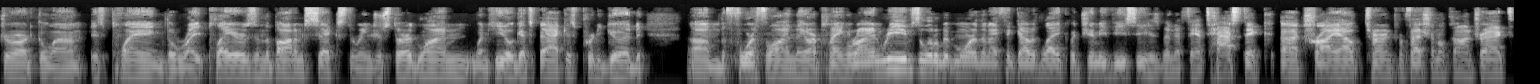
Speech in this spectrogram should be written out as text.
Gerard Gallant is playing the right players in the bottom six. The Rangers' third line, when Heedle gets back, is pretty good. Um, the fourth line, they are playing Ryan Reaves a little bit more than I think I would like, but Jimmy Vesey has been a fantastic uh, tryout turned professional contract.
